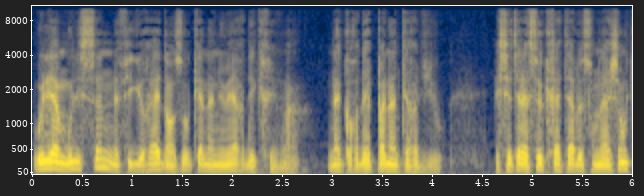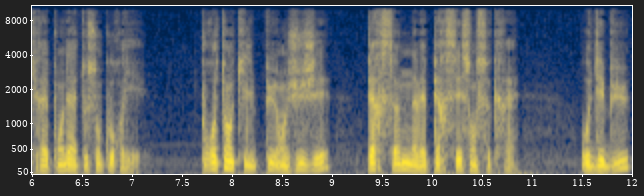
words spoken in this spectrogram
William Wilson ne figurait dans aucun annuaire d'écrivain, n'accordait pas d'interview, et c'était la secrétaire de son agent qui répondait à tout son courrier. Pour autant qu'il pût en juger, personne n'avait percé son secret. Au début,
